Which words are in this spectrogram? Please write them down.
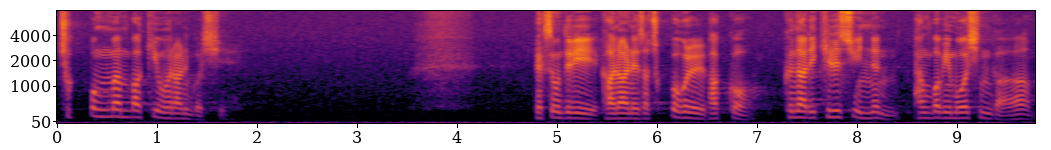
축복만 받기 원하는 것이 백성들이 가나안에서 축복을 받고 그날이 길 수 있는 방법이 무엇인가?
